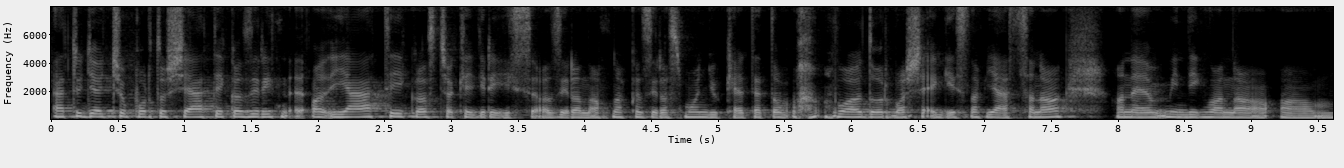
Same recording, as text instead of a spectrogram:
Hát ugye a csoportos játék azért itt, a játék az csak egy része azért a napnak, azért azt mondjuk el, tehát a Waldorfban se egész nap játszanak, hanem mindig van a, a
